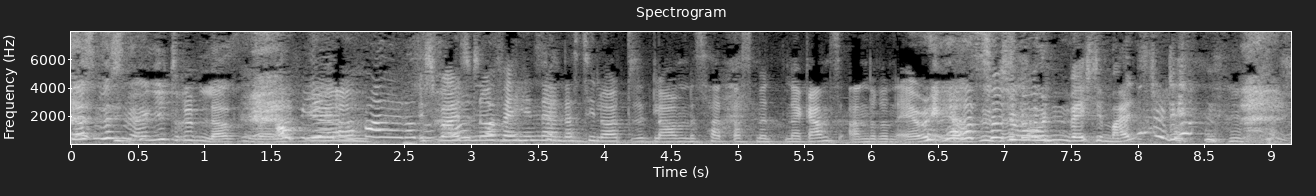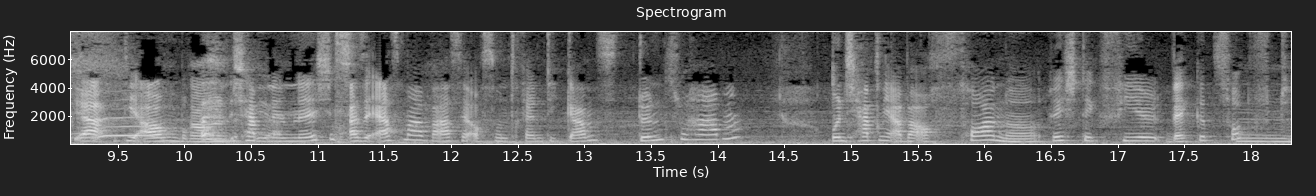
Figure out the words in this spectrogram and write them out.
Das müssen wir eigentlich drin lassen. Weil Auf jeden Ja. Fall. Das Ich wollte nur verhindern, dass die Leute glauben, das hat was mit einer ganz anderen Area zu tun. tun. Welche meinst du denn? Ja, die Augenbrauen. Ich habe Ja. nämlich, also erstmal war es ja auch so ein Trend, die ganz dünn zu haben. Und ich habe mir aber auch vorne richtig viel weggezupft,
